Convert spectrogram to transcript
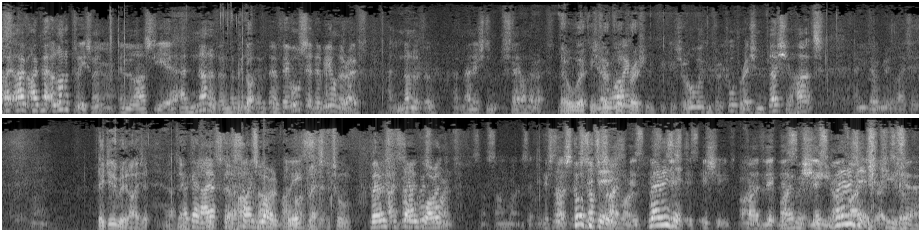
I, I've, I've met a lot of policemen Yeah. in the last year, and none of them have They've been. got- have- they've all said they'll be on their oath, and none of them have managed to stay on their oath. They're all working Do for a know why? corporation. Because you're all working for a corporation, bless your hearts, and you don't realise it. They do realise it. They, Again, I they- ask for their the hearts signed are, warrant, are not blessed at all. Where is I- the signed where's the warrant? It's not signed warrant, is it? It's not. Of course it's it not a is. signed warrant. It's, Where it's, is it? It's issued by, By- li- by a this- machine. this Where is guy, it? Yeah.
